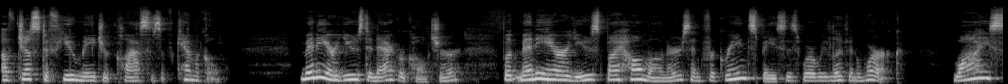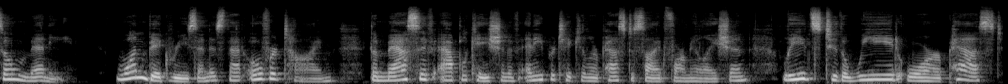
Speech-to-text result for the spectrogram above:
of just a few major classes of chemical. Many are used in agriculture, but many are used by homeowners and for green spaces where we live and work. Why so many? One big reason is that over time, the massive application of any particular pesticide formulation leads to the weed or pest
